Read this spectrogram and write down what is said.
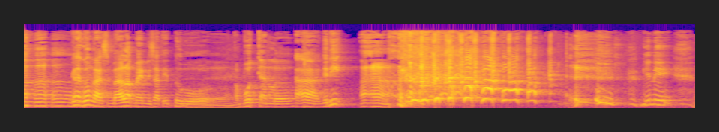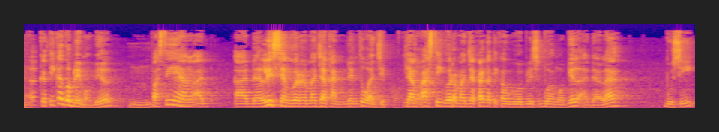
Enggak, gue nggak sembalap main di saat itu. Eh, Ngebut kan lu. Ah, jadi Heeh. Gini, ketika gue beli mobil, pasti yang ad- ada list yang gue remajakan dan itu wajib. yang pasti gue remajakan ketika gue beli sebuah mobil adalah busi,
